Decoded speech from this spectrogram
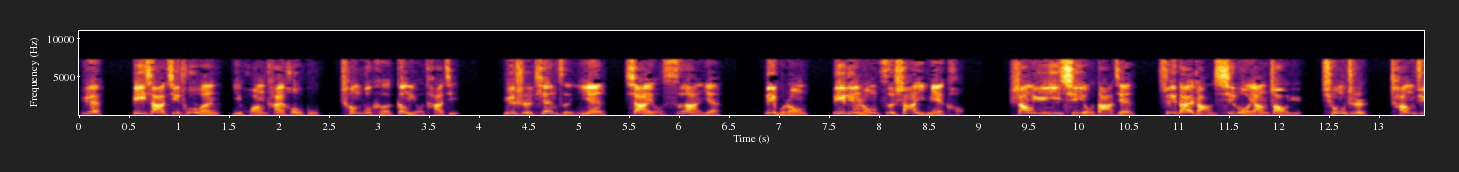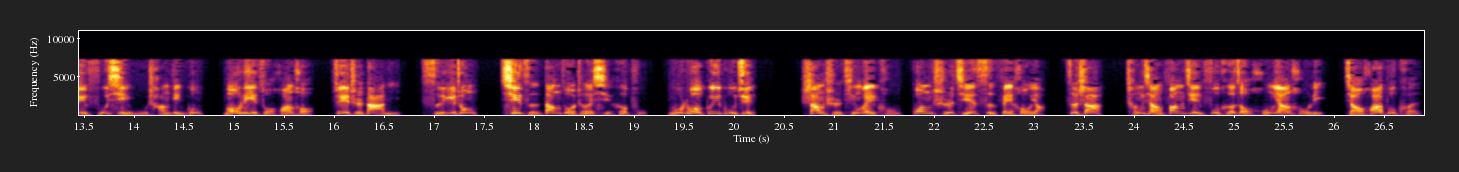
曰：陛下既托文以皇太后故，诚不可更有他计。于是天子遗焉，下有私暗宴，立不容。”立令荣自杀以灭口，上欲以其有大奸，虽逮长西洛阳赵玉，穷志常据服系武常定公，谋立左皇后，罪至大逆，死狱中。妻子当作者喜合浦，母若归故郡。上使廷尉恐光持节赐废后药，自杀。丞相方进复合奏弘阳侯立，狡猾不捆，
